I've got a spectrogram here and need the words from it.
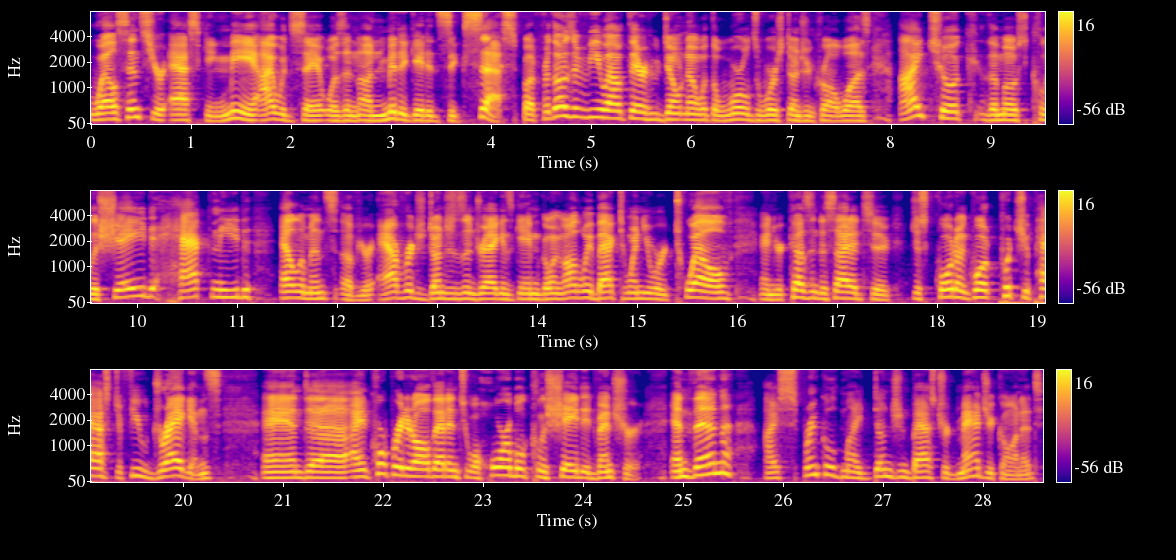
Well, since you're asking me, I would say it was an unmitigated success. But for those of you out there who don't know what the world's worst dungeon crawl was, I took the most cliched, hackneyed elements of your average Dungeons and Dragons game, going all the way back to when you were 12 and your cousin decided to just quote unquote put you past a few dragons. And uh, I incorporated all that into a horrible, cliched adventure. And then I sprinkled my Dungeon Bastard magic on it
